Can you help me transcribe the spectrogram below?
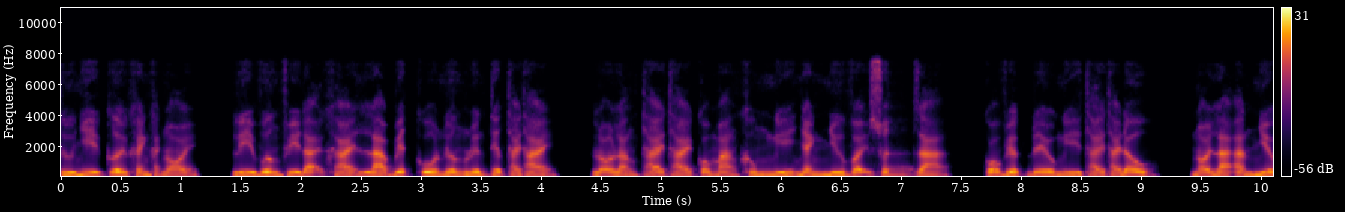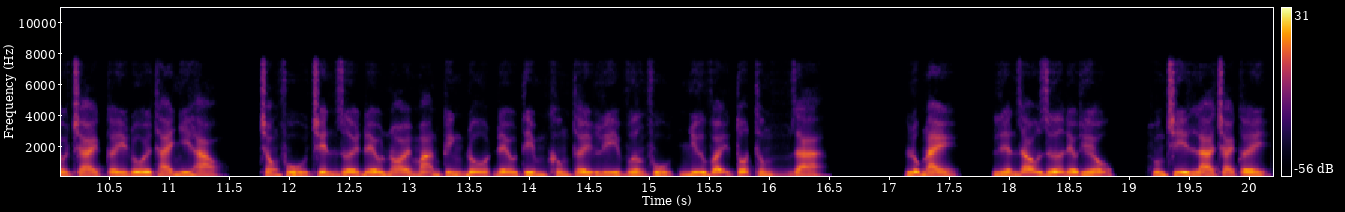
Tứ nhi cười khanh khách nói, ly vương phi đại khái là biết cô nương luyến tiếp thái thái, lo lắng thái thái có mang không nghĩ nhanh như vậy xuất giá, có việc đều nghĩ thái thái đâu, nói là ăn nhiều trái cây đối thai nhi hảo, trong phủ trên dưới đều nói mãn kinh đô đều tìm không thấy ly vương phủ như vậy tốt thông ra. Lúc này, liền rau dưa đều thiếu, huống chi là trái cây.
